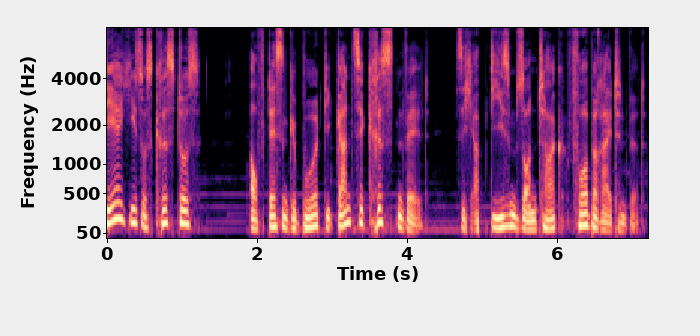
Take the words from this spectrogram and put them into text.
Der Jesus Christus, auf dessen Geburt die ganze Christenwelt sich ab diesem Sonntag vorbereiten wird.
